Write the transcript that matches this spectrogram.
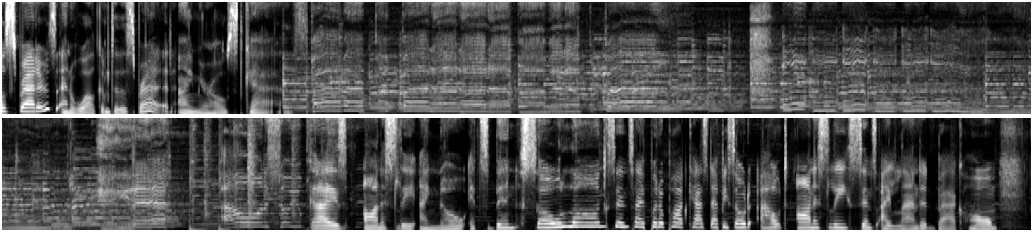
Hello, spreaders, and welcome to the spread. I'm your host, Kaz. Guys, honestly, I know it's been so long since I put a podcast episode out. Honestly, since I landed back home,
